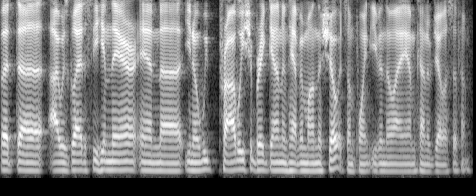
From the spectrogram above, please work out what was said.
but uh, I was glad to see him there, and uh, you know, we probably should break down and have him on the show at some point, even though I am kind of jealous of him.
